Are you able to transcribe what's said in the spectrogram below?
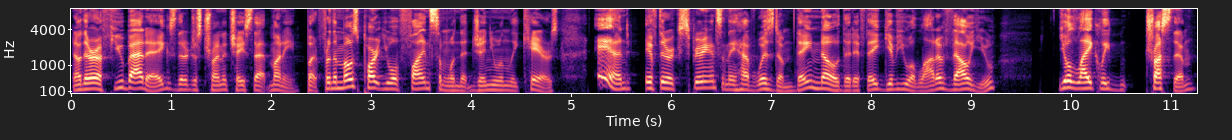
Now, there are a few bad eggs that are just trying to chase that money, but for the most part, you will find someone that genuinely cares. And if they're experienced and they have wisdom, they know that if they give you a lot of value, you'll likely trust them,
